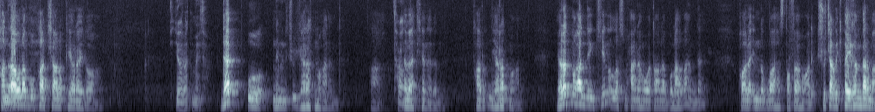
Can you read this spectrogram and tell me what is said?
qanda ular bu podshohlik yaraydi yaratmaydi deb u nimani uchun yaratmagan endi avatgan odamni tarixni yaratmagan yaratmagandan keyin alloh subhanahu va taolo bularga endi qola innalloha astafahu alayk shu chog'dagi payg'ambarmi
